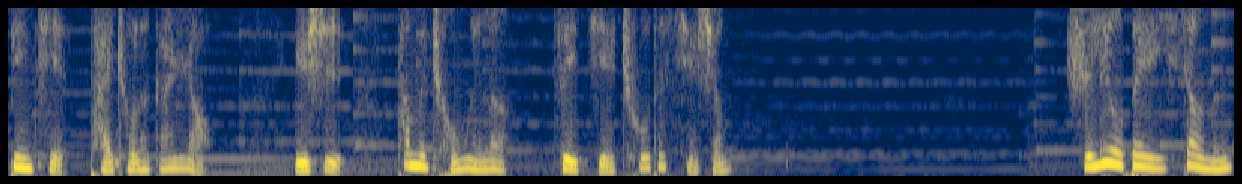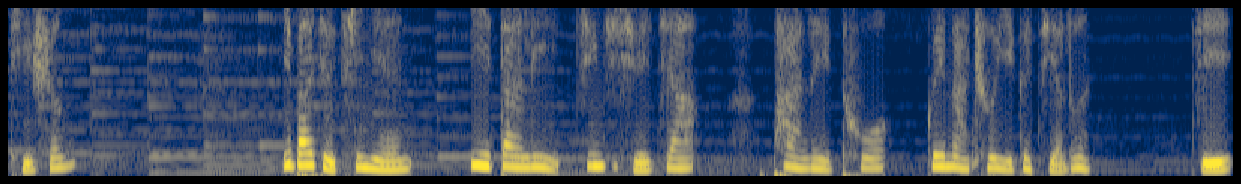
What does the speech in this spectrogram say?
并且排除了干扰，于是他们成为了最杰出的学生。十六倍效能提升。一八九七年，意大利经济学家帕累托归纳出一个结论，即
